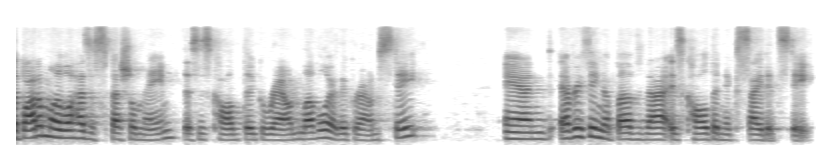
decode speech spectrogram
the bottom level has a special name. This is called the ground level or the ground state. And everything above that is called an excited state.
